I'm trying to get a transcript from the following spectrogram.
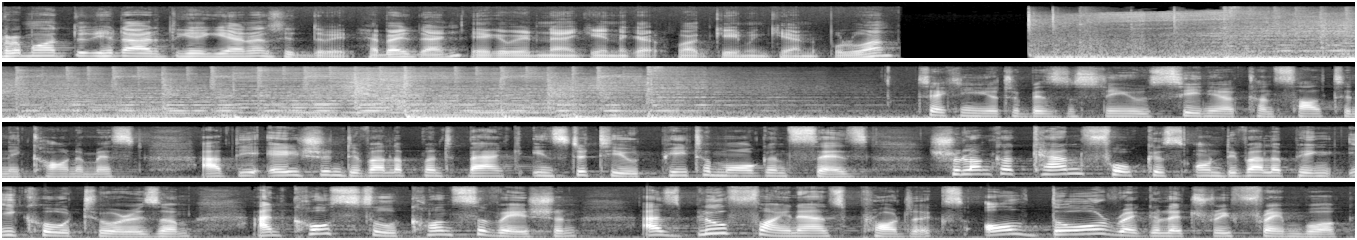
ක්‍රමවත් විදිහට ආර්ථිකය ගියා නම් සිද්ධ වෙන්නේ. හැබැයි දැන් ඒක වෙන්නේ නැහැ කියන එක වගකීමෙන් කියන්න පුළුවන්. Taking you to business news, senior consultant economist at the Asian Development Bank Institute, Peter Morgan says Sri Lanka can focus on developing eco-tourism and coastal conservation as blue finance projects, although regulatory framework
